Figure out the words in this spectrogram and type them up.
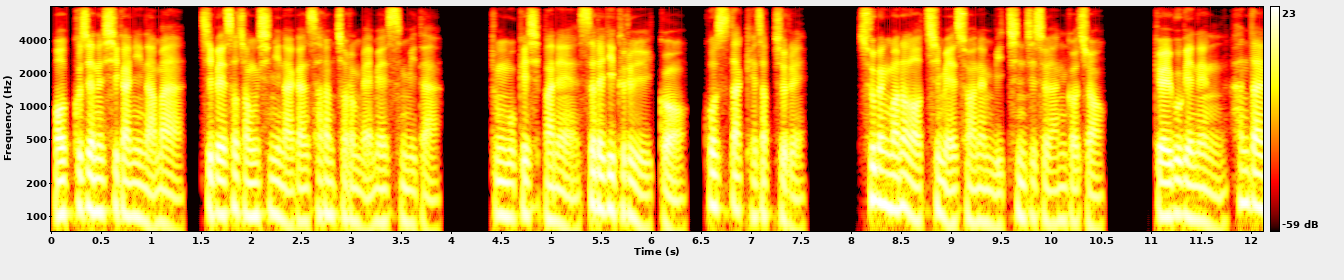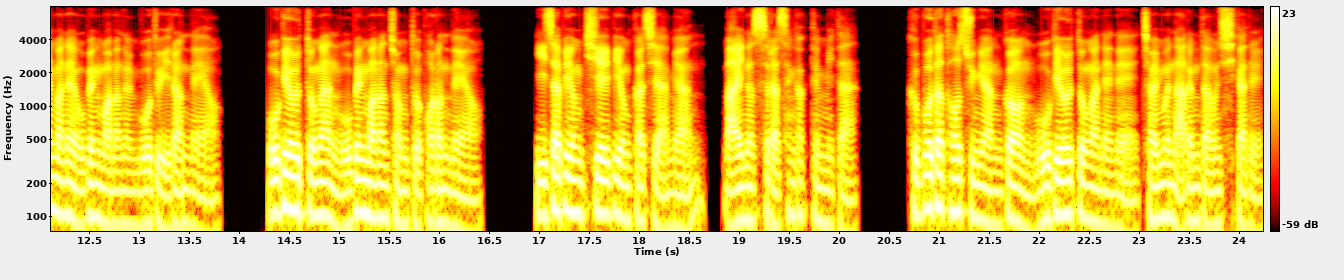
엊그제는 시간이 남아 집에서 정신이 나간 사람처럼 매매했습니다. 종목 게시판에 쓰레기 글을 읽고 코스닥 계잡주를 수백만원 어치 매수하는 미친 짓을 한 거죠. 결국에는 한 달 만에 500만원을 모두 잃었네요. 5개월 동안 500만원 정도 벌었네요. 이자 비용 기회 비용까지 하면 마이너스라 생각됩니다. 그보다 더 중요한 건 5개월 동안 내내 젊은 아름다운 시간을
